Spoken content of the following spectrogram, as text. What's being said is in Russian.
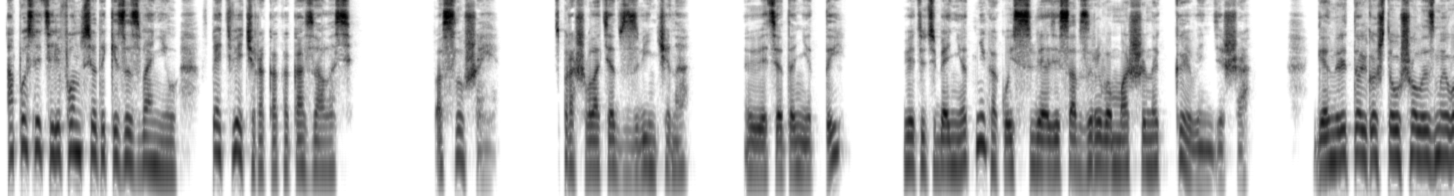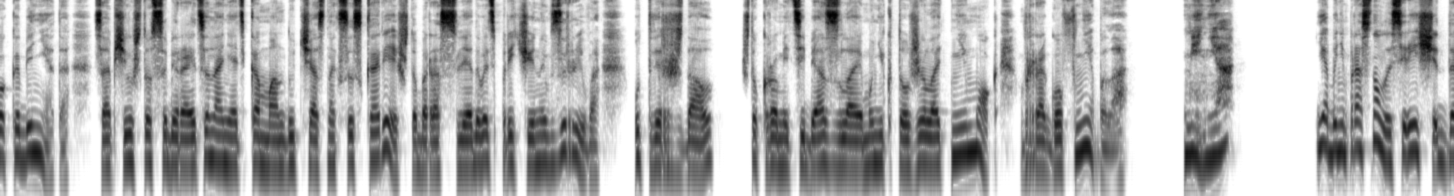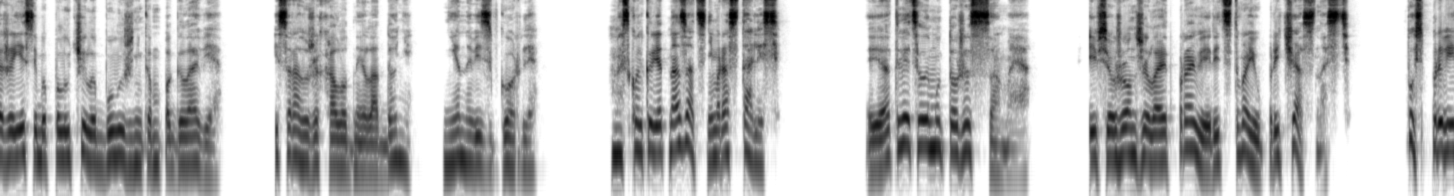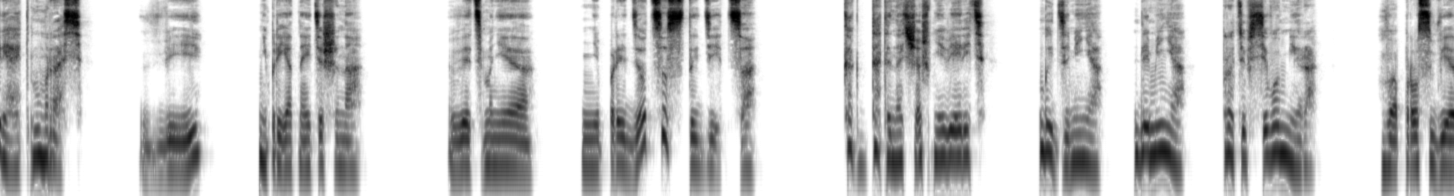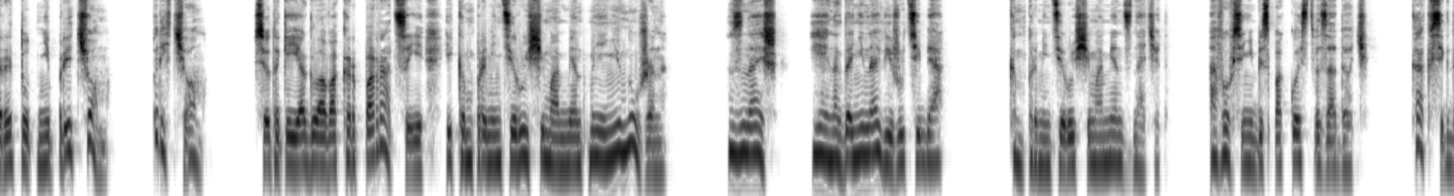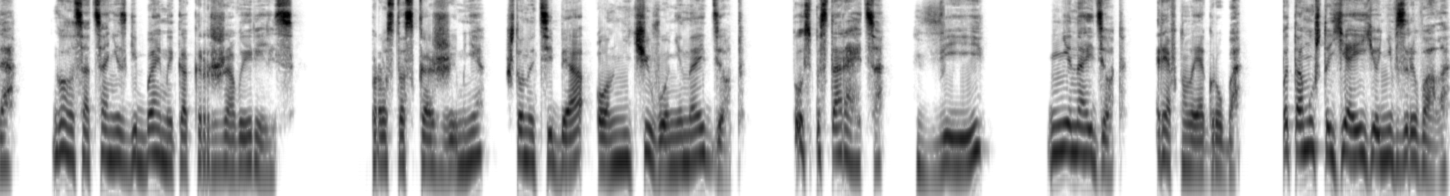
А после телефон все-таки зазвонил, в пять вечера, как оказалось. «Послушай», — спрашивал отец взвинченно, — «ведь это не ты? Ведь у тебя нет никакой связи со взрывом машины Кевиндиша. Генри только что ушел из моего кабинета, сообщил, что собирается нанять команду частных сыскарей, чтобы расследовать причины взрыва, утверждал, что кроме тебя зла ему никто желать не мог, врагов не было». «Меня?» Я бы не проснулась резче, даже если бы получила булыжником по голове. И сразу же холодные ладони, ненависть в горле. Мы сколько лет назад с ним расстались? Я ответил ему то же самое. И все же он желает проверить твою причастность. Пусть проверяет, мразь. Ви? Неприятная тишина. Ведь мне не придется стыдиться. Когда ты начнешь мне верить? Быть за меня, для меня, против всего мира. Вопрос веры тут ни при чем. При чем? Все-таки я глава корпорации, и компрометирующий момент мне не нужен. Знаешь, я иногда ненавижу тебя. Компрометирующий момент, значит. А вовсе не беспокойство за дочь. Как всегда, голос отца несгибаемый, как ржавый рельс. Просто скажи мне, что на тебя он ничего не найдет. Пусть постарается. Ви? Не найдет, рявкнула я грубо. Потому что я ее не взрывала.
